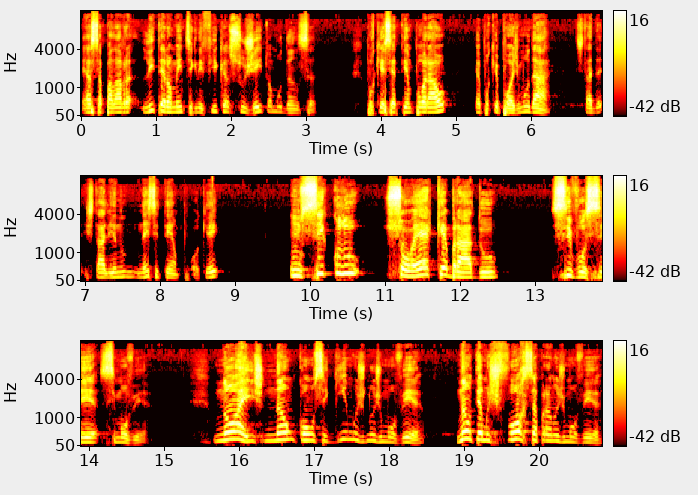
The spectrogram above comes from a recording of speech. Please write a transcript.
essa palavra literalmente significa sujeito à mudança. Porque se é temporal, é porque pode mudar. Está, está ali no, nesse tempo, ok? Um ciclo só é quebrado se você se mover. Nós não conseguimos nos mover não temos força para nos mover,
